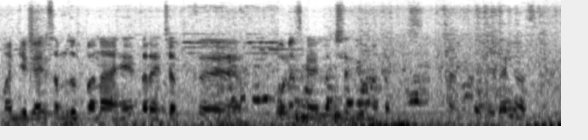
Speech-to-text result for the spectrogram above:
म्हणजे गैरसमजूतपणा समजूतपणा आहे तर याच्यात कोणच काही लक्ष देऊ नका. धन्यवाद.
